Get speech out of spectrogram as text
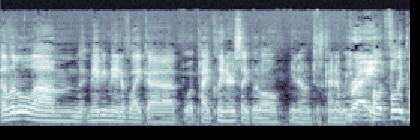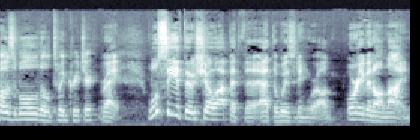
A little, um, maybe made of like uh, what pipe cleaners, like little, you know, just kind of Right. fully posable little twig creature. Right. We'll see if those show up at the at the Wizarding World or even online.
